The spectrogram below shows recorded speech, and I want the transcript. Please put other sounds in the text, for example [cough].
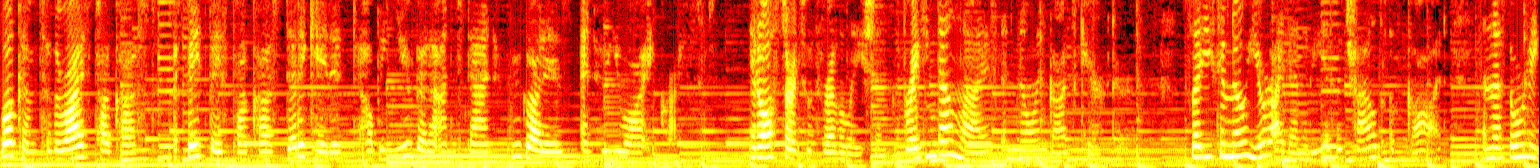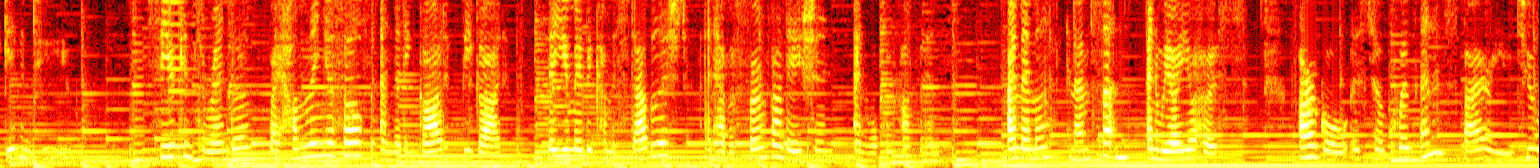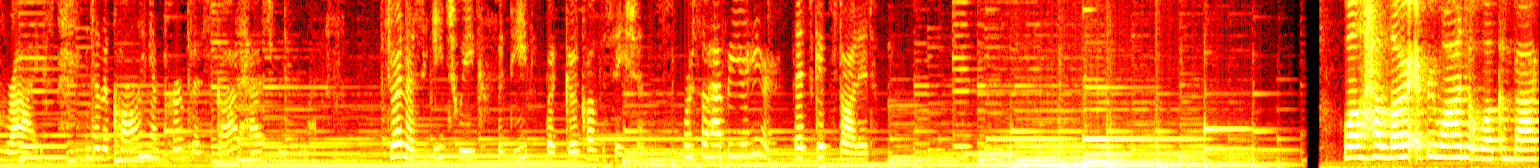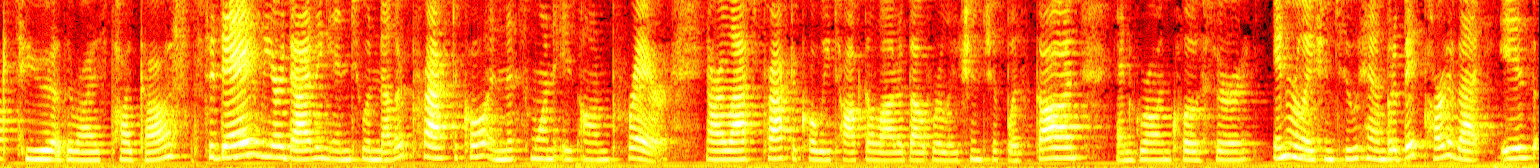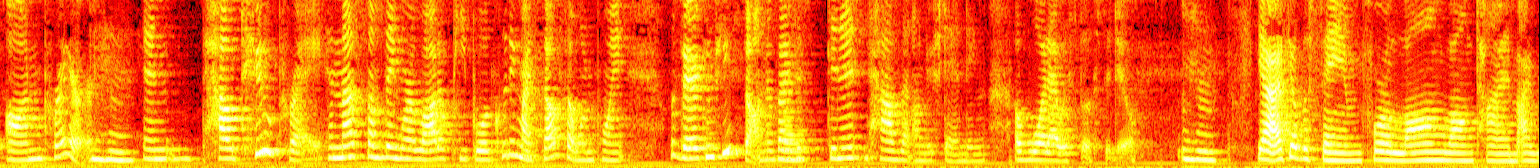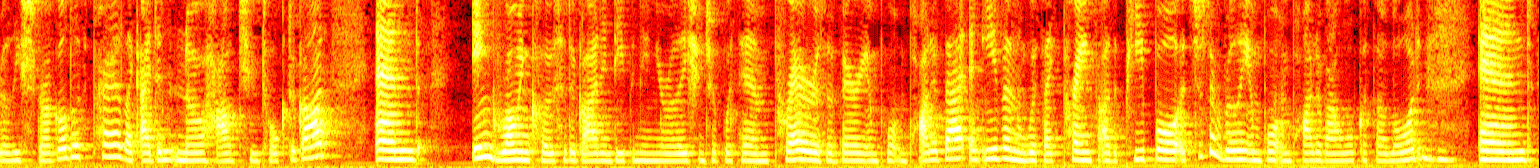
Welcome to the Rise Podcast, a faith based podcast dedicated to helping you better understand who God is and who you are in Christ. It all starts with revelation, breaking down lies and knowing God's character, so that you can know your identity as a child of God and the authority given to you. So you can surrender by humbling yourself and letting God be God, that you may become established and have a firm foundation and walk with confidence. I'm Emma, And I'm Sutton. and we are your hosts. Our goal is to equip and inspire you to rise into the calling and purpose God has for your life. Join us each week for deep but good conversations. We're so happy you're here. Let's get started. Well, hello everyone. Welcome back to the Rise podcast. Today we are diving into another practical, and this one is on prayer. In our last practical, we talked a lot about relationship with God and growing closer in relation to Him, but a big part of that is on prayer mm-hmm. and how to pray. And that's something where a lot of people, including myself at one point, was very confused on if I just didn't have that understanding of what I was supposed to do. Mm-hmm. Yeah, I feel the same. For a long, long time, I really struggled with prayer. Like, I didn't know how to talk to God. And in growing closer to God and deepening your relationship with Him, prayer is a very important part of that. And even with like praying for other people, it's just a really important part of our walk with the Lord. Mm-hmm. And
